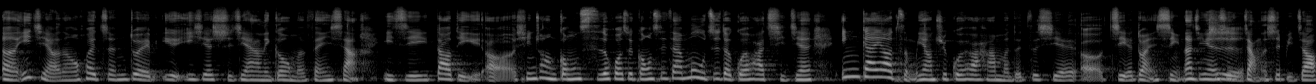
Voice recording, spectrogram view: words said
呃一姐呢会针对一一些实际案例跟我们分享，以及到底呃新创公司或是公司在募资的规划期间，应该要怎么样去规划他们的这些呃阶段性。那今天是讲的是比较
